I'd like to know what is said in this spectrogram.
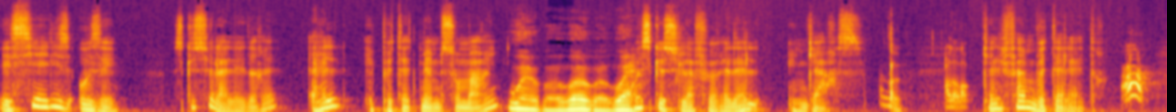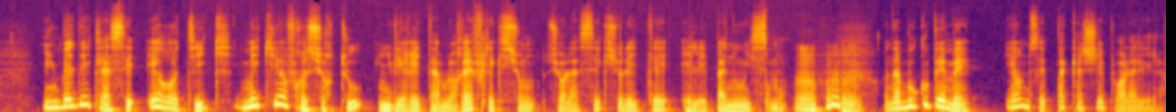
Et si Élise osait Est-ce que cela l'aiderait, elle, et peut-être même son mari. Ou est-ce que cela ferait d'elle une garce? Quelle femme veut-elle être? Une BD classée érotique, mais qui offre surtout une véritable réflexion sur la sexualité et l'épanouissement. Mhm. On a beaucoup aimé, et on ne s'est pas caché pour la lire.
